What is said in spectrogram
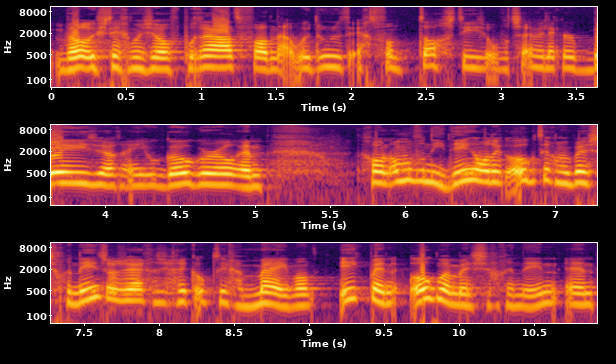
wel eens tegen mezelf praat van, nou, we doen het echt fantastisch. Of wat zijn we lekker bezig. En you go girl. En gewoon allemaal van die dingen wat ik ook tegen mijn beste vriendin zou zeggen, zeg ik ook tegen mij. Want ik ben ook mijn beste vriendin. En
